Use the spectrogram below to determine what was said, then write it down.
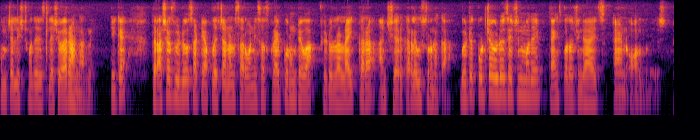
तुमच्या लिस्टमध्ये दिसल्याशिवाय राहणार नाही. ठीक आहे? तर अशाच व्हिडिओसाठी आपलं चॅनल सर्वांनी सबस्क्राईब करून ठेवा. व्हिडिओला लाईक करा आणि शेअर करायला विसरू नका. भेटत पुढच्या व्हिडिओ सेशनमध्ये thanks for watching guys and all the best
